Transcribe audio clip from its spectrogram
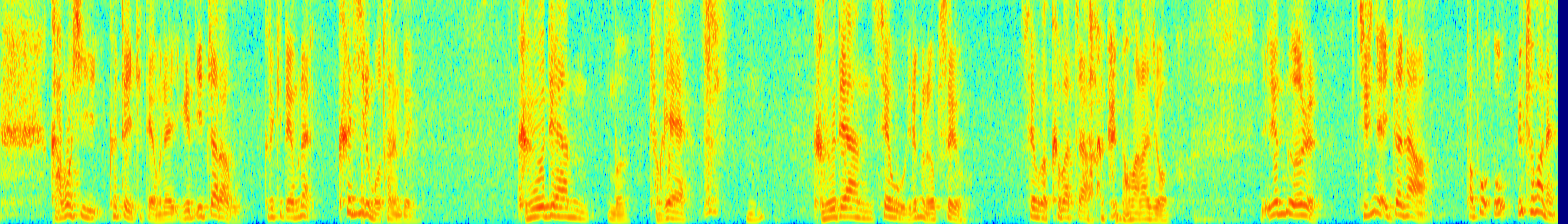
갑옷이 겉에 있기 때문에 이게 입자라고. 그렇기 때문에 크지를 못하는 거예요. 거대한 뭐 조개, 음? 거대한 새우 이런 건 없어요. 새우가 커봤자 요만하죠. 이런 걸 질이냐 있다냐 딱 보고 어, 1초 만에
